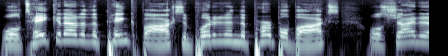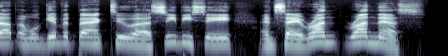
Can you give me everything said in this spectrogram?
We'll take it out of the pink box and put it in the purple box. We'll shine it up and we'll give it back to uh, CBC and say run run this.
